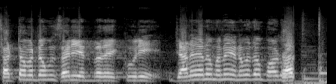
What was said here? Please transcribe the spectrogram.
சட்டமன்றமும் சரி என்பதை கூறி ஜனகணமன என்னதான் பாடுவார்.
